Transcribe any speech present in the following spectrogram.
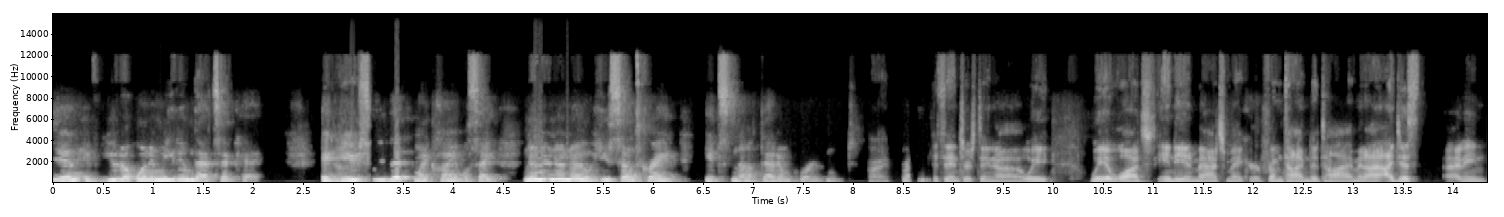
ten. If you don't want to meet him, that's okay." And Yeah. usually, that my client will say, "No, no, no, no. He sounds great. It's not that important." Right. Right. It's interesting. Uh, we we have watched Indian Matchmaker from time to time, and I, I just, I mean,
